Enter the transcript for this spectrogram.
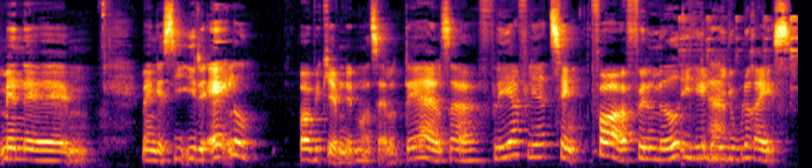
Men øh, man kan sige, idealet op igennem 1900-tallet. Det er altså flere og flere ting for at følge med i hele ja. det juleræs.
